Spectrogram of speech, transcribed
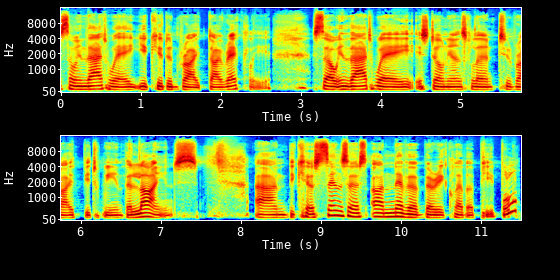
so in that way you couldn't write directly. So in that way, Estonians learned to write between the lines, and because censors are never very clever people,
